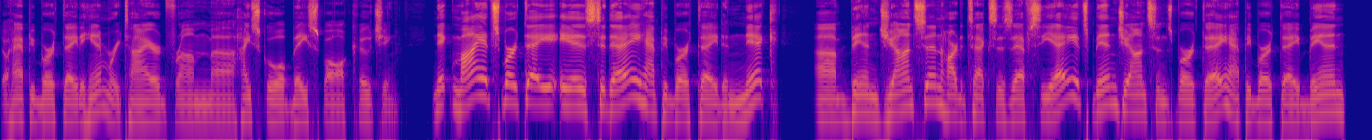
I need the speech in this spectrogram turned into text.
So happy birthday to him, retired from uh, high school baseball coaching. Nick Myatt's birthday is today. Happy birthday to Nick. Uh, ben Johnson, Heart of Texas FCA. It's Ben Johnson's birthday. Happy birthday, Ben.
